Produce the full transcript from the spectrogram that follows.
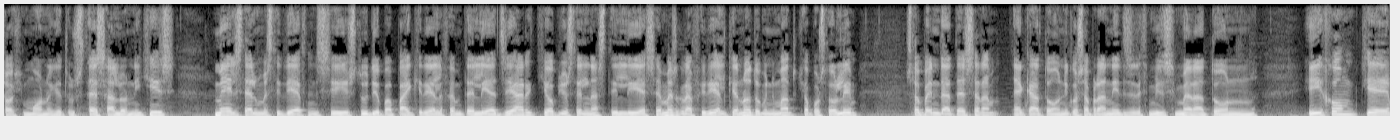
όχι μόνο για τους Θεσσαλονίκης. Mail στέλνουμε στη διεύθυνση studio papakirialfm.gr και όποιος θέλει να στείλει SMS, γραφειρή, αλκενό, το μήνυμά του και αποστολή στο 54%. Ο Νίκος Απρανίτη ρυθμίζει σήμερα τον ήχο και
